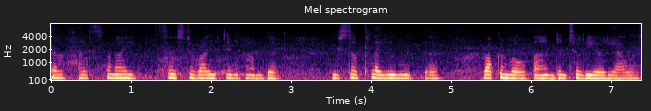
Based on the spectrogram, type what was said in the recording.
ill health when I first arrived in Hamburg. He was still playing with the rock and roll band until the early hours.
